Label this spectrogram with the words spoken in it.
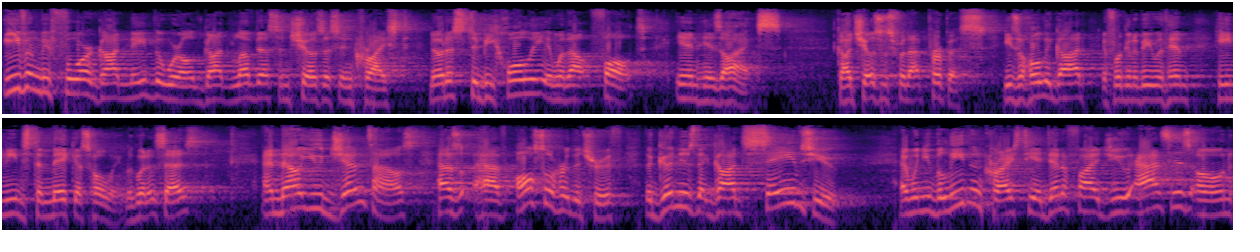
Even before God made the world, God loved us and chose us in Christ. Notice to be holy and without fault in his eyes. God chose us for that purpose. He's a holy God. If we're going to be with him, he needs to make us holy. Look what it says. And now you Gentiles has, have also heard the truth, the good news that God saves you. And when you believe in Christ, He identified you as His own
